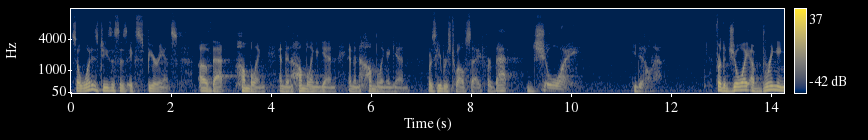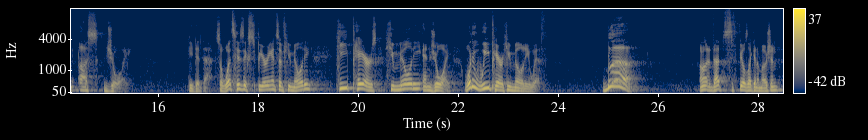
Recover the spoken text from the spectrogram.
So, what is Jesus' experience of that humbling and then humbling again, and then humbling again. What does Hebrews 12 say? For that joy, he did all that. For the joy of bringing us joy, he did that. So, what's his experience of humility? He pairs humility and joy. What do we pair humility with? Blah. Know, that feels like an emotion.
